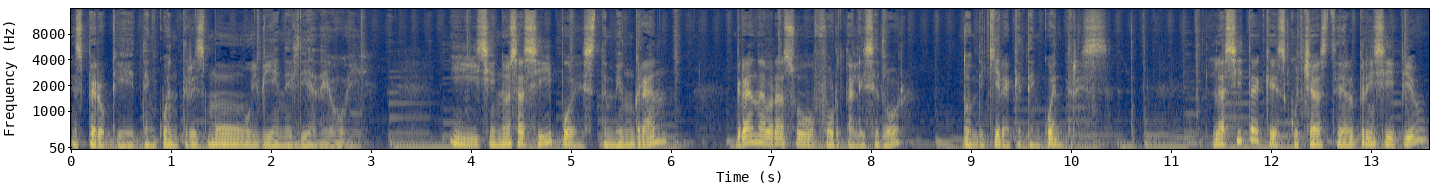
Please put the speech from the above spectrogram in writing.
Espero que te encuentres muy bien el día de hoy. Y si no es así, pues también un gran, gran abrazo fortalecedor donde quiera que te encuentres. La cita que escuchaste al principio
